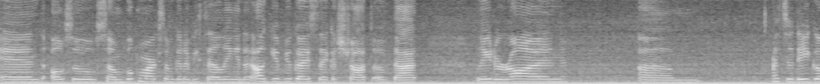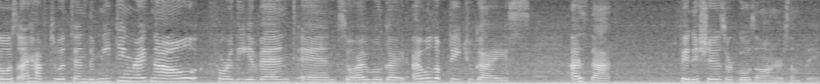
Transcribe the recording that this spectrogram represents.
and also some bookmarks I'm gonna be selling and I'll give you guys like a shot of that later on. Um, as the day goes, I have to attend the meeting right now for the event and so I will I will update you guys as that finishes or goes on or something.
